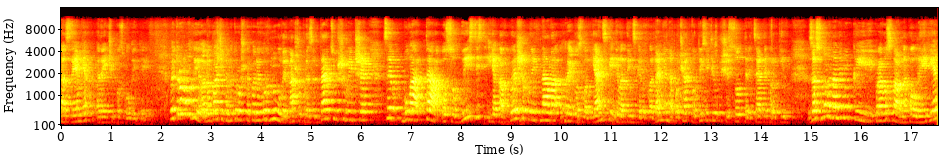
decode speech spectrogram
на землях Речі Посполитої. Петро Могила, ви бачите, ми трошки перегорнули нашу презентацію швидше. Це була та особистість, яка вперше поєднала греко-слов'янське і латинське викладання на початку 1630-х років. Заснована ним у Києві православна колегія,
